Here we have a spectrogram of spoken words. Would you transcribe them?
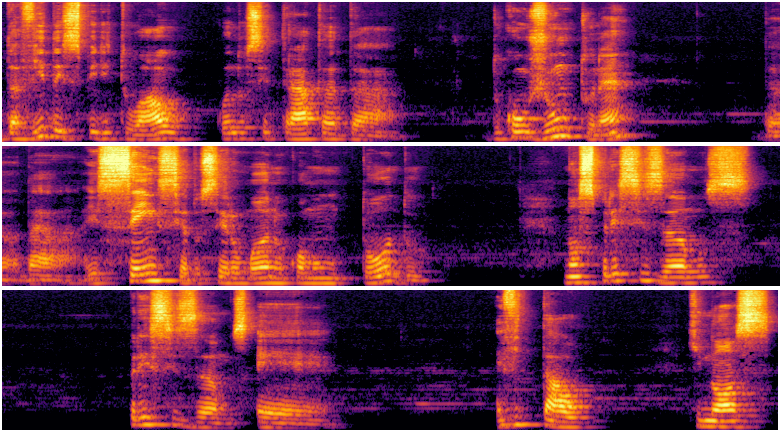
da vida espiritual, quando se trata da, do conjunto, né, da, da essência do ser humano como um todo, nós precisamos, precisamos, é, é vital que nós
